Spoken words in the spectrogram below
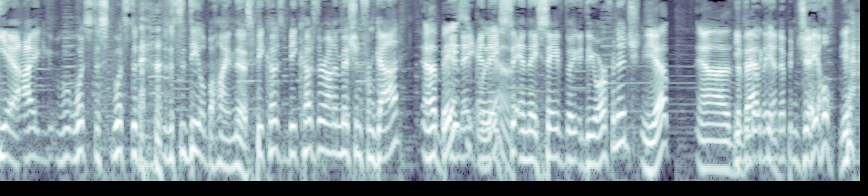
yeah. I. What's the what's the what's the deal behind this? Because because they're on a mission from God. Uh, and they basically, and they, yeah. and they saved the, the orphanage. Yep. Uh, the even Vatican they end up in jail. Yeah.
